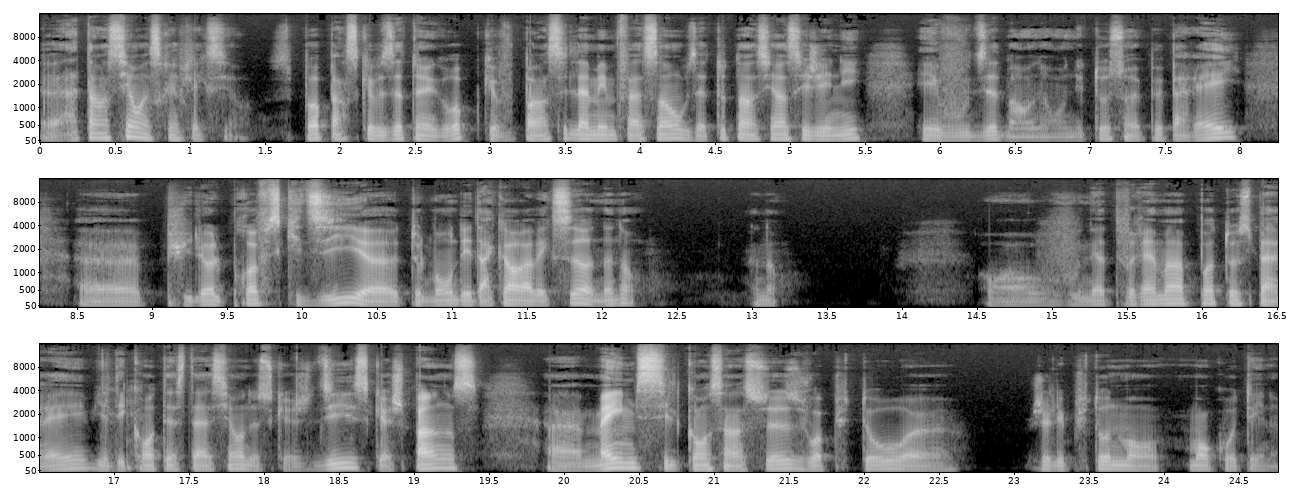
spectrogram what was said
Euh, attention à cette réflexion. C'est pas parce que vous êtes un groupe que vous pensez de la même façon, vous êtes tous en sciences et génie et vous vous dites, bon, on est tous un peu pareils. Euh, puis là, le prof, ce qu'il dit, euh, tout le monde est d'accord avec ça. Non, non. Non, non. vous n'êtes vraiment pas tous pareils. Il y a des contestations de ce que je dis, ce que je pense, même si le consensus, je plutôt, je l'ai plutôt de mon, mon côté. Là.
